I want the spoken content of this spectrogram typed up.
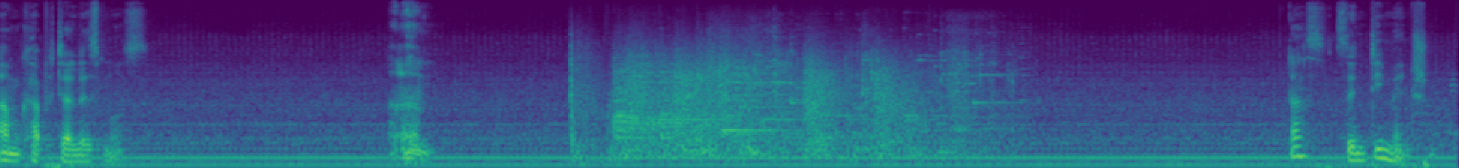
am Kapitalismus? Das sind die Menschen.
